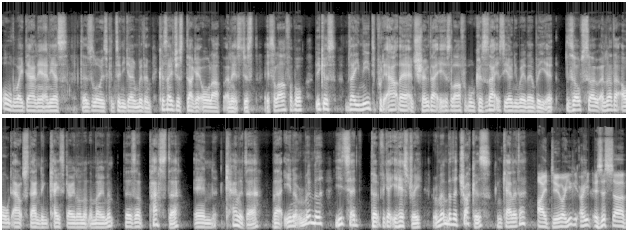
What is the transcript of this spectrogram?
all the way down here, and he has those lawyers continue going with him because they've just dug it all up, and it's just it's laughable because they need to put it out there and show that it is laughable because that is the only way they'll beat it. There's also another old outstanding case going on at the moment. There's a pastor in Canada that you know. Remember, you said don't forget your history. Remember the truckers in Canada? I do. Are you? Are you? Is this uh,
